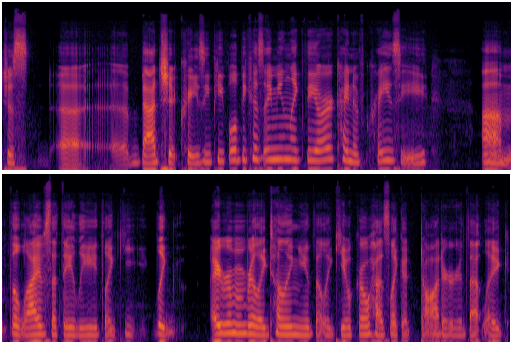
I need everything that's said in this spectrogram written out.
just uh bad shit crazy people because I mean like they are kind of crazy um the lives that they lead like y- like I remember like telling you that like Yoko has like a daughter that like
